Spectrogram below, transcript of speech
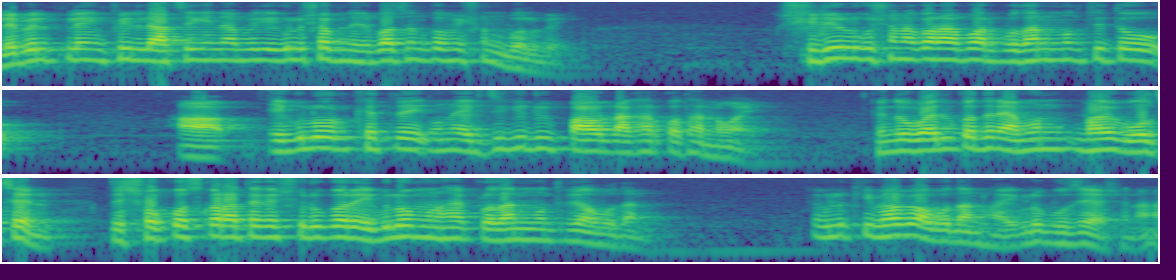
লেভেল প্লেইং ফিল্ড আছে কি না এগুলো সব নির্বাচন কমিশন বলবে। শিডিউল ঘোষণা করার পর প্রধানমন্ত্রী তো এগুলোর ক্ষেত্রে কোনো এক্সিকিউটিভ পাওয়ার রাখার কথা নয়। কিন্তু ওবায়দুল কাদের এমনভাবে বলছেন যে শোকস করা থেকে শুরু করে এগুলো মনে হয় প্রধানমন্ত্রীর অবদান। এগুলো কীভাবে অবদান হয় এগুলো বুঝে আসে না।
